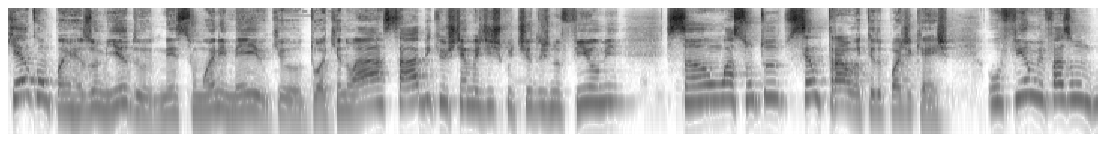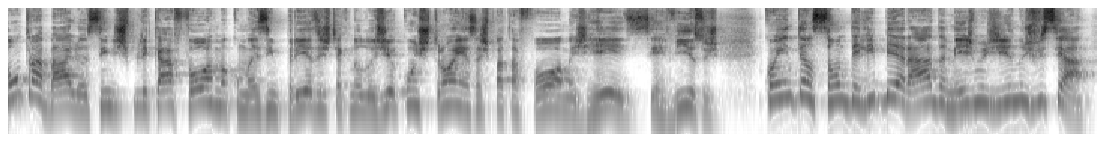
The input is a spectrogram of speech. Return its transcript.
Quem acompanha o resumido, nesse um ano e meio que eu tô aqui no ar, sabe que os temas discutidos no filme são um assunto central aqui do podcast. O filme faz um bom trabalho assim de explicar a forma como as empresas de tecnologia constroem essas plataformas, redes, serviços, com a intenção deliberada mesmo de nos viciar.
